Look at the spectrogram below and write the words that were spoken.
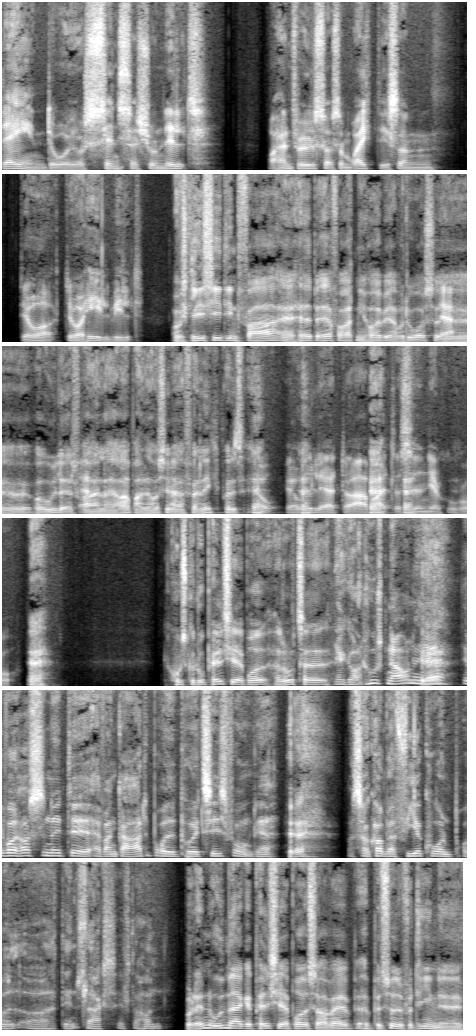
dagen. Det var jo sensationelt. Og han følte sig som rigtig sådan... Det var, det var helt vildt. Og vi skal lige sige, at din far uh, havde bagerforretning i Højbjerg, hvor du også ja. uh, var udlært fra, ja. eller arbejdede også i ja. hvert fald, ikke? På det, ja. Jo, jeg var ja. udlært og arbejdede ja. der, siden jeg kunne gå. Ja. Husker du pelsjægerbrød? Har du taget... Jeg kan godt huske navnet, ja. ja. Det var også sådan et uh, avantgardebrød på et tidspunkt, ja. Ja. Og så kom der firekornbrød og den slags efterhånden. Hvordan udmærket pelsjægerbrød så? Hvad betød det for din, uh,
